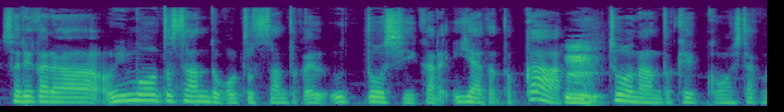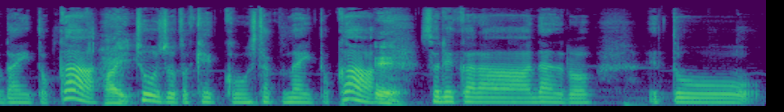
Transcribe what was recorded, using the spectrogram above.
それから、妹さんとか弟さんとか鬱陶しいから嫌だとか、うん、長男と結婚したくないとか、はい、長女と結婚したくないとか、ええ、それから、なんだろう、えっと、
